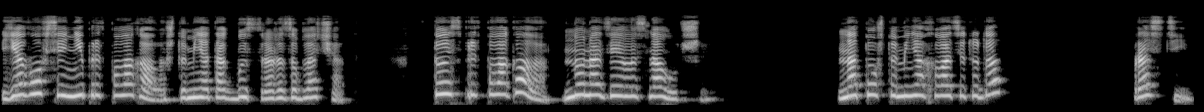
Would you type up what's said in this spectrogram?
Я вовсе не предполагала, что меня так быстро разоблачат. То есть предполагала, но надеялась на лучшее. На то, что меня хватит удар? Прости.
